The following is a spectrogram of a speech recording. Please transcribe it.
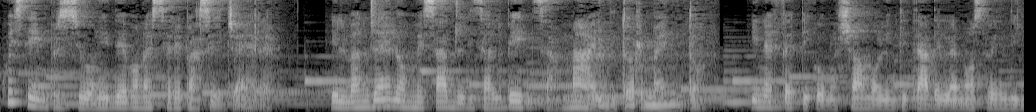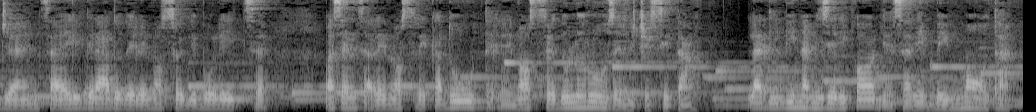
queste impressioni devono essere passeggere. Il Vangelo è un messaggio di salvezza, mai di tormento. In effetti conosciamo l'entità della nostra indigenza e il grado delle nostre debolezze ma senza le nostre cadute, le nostre dolorose necessità. La divina misericordia sarebbe immota.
